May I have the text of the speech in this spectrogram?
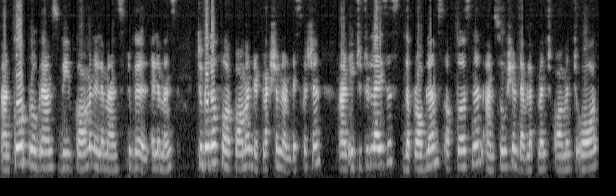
and core programs weave common elements together, elements together for common reflection and discussion and it utilizes the problems of personal and social development common to all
